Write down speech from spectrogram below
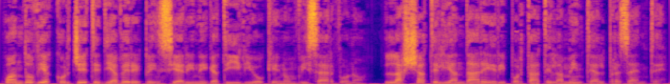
Quando vi accorgete di avere pensieri negativi o che non vi servono, lasciateli andare e riportate la mente al presente.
